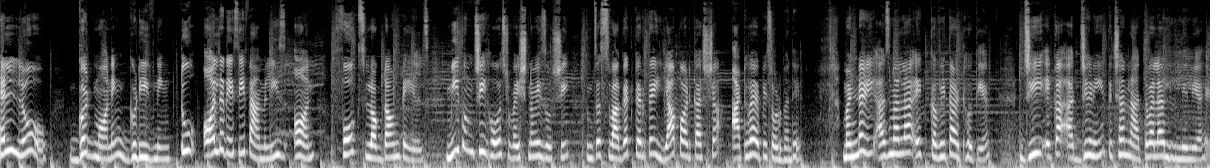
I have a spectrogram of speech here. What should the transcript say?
Hello, good morning, good evening to all the Desi families on folks lockdown tales मी तुमची होस्ट वैष्णवी जोशी तुमचं स्वागत करते या पॉडकास्टच्या आठव्या एपिसोडमध्ये मंडळी आज मला एक कविता आठवतीये जी एका आजीने तिच्या नातवाला लिहिलेली आहे.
